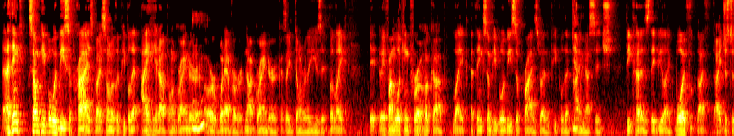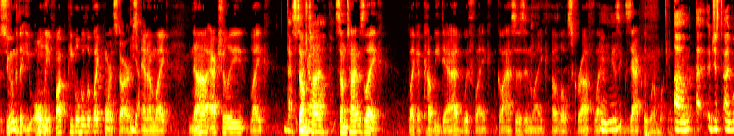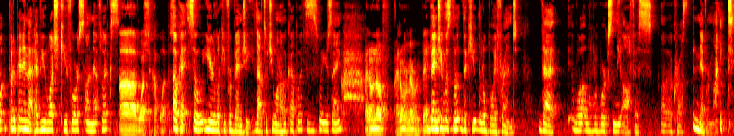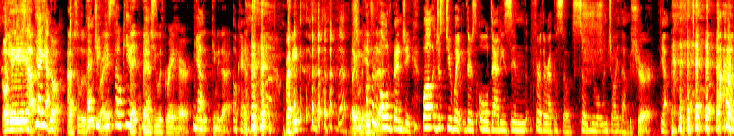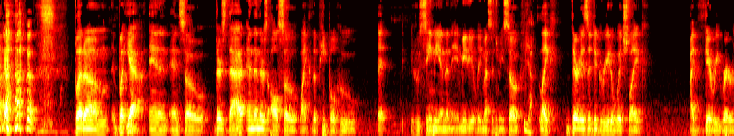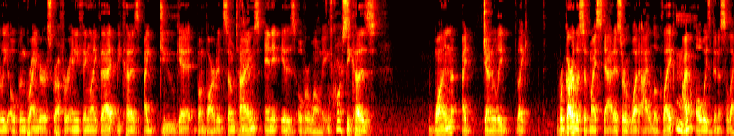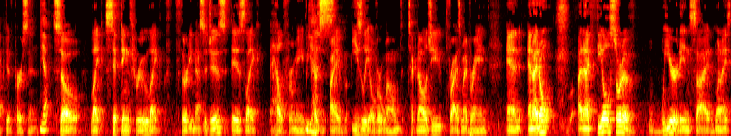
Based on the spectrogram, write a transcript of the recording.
I think some people would be surprised by some of the people that I hit up on Grindr Mm-hmm. or whatever, not Grindr because I don't really use it, but like if I'm looking for a hookup, like I think some people would be surprised by the people that I message because they'd be like, "Well, if, I, I just assumed that you only fuck people who look like porn stars," Yeah. and I'm like, "Nah, actually, like That's sometimes sometimes like like a cubby dad with like glasses and like a little scruff like is exactly what I'm looking for. Mm-hmm. Um, I, just I w- put a pin in that. Have you watched Q-Force on Netflix? uh, I've watched a couple episodes. okay, so you're looking for Benji. That's what you want to hook up with. Is this what you're saying? I don't know if I don't remember Benji. Benji is. was the, the cute little boyfriend that works in the office uh, across. Never mind. Oh yeah, yeah, yeah, Yeah, yeah. No, absolutely. Benji, right? he's so cute. Ben- Benji Yes. with gray hair. Give Yeah. me, give me that. Okay, right. like I'm what's into an that. old Benji? Well, just you wait. There's old daddies in further episodes, so you will enjoy them. Sure. Yeah, but um but yeah and and so there's that and then there's also like the people who eh, who see me and then they immediately message me so Yeah. like there is a degree to which like I very rarely open Grindr or Scruff or anything like that because I do get bombarded sometimes and it is overwhelming. Of course. Because one, I generally like regardless of my status or what I look like, I've always been a selective person. Mm-hmm. Yep. So like sifting through like 30 messages is like hell for me because Yes. I'm easily overwhelmed. Technology fries my brain and and I don't and I feel sort of weird inside when I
